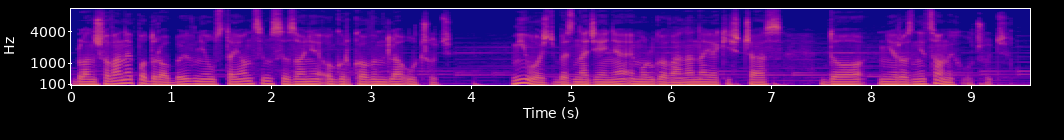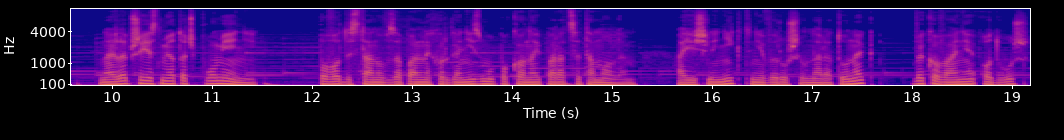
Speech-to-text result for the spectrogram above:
Blanszowane podroby w nieustającym sezonie ogórkowym dla uczuć. Miłość beznadziejna emulgowana na jakiś czas do nieroznieconych uczuć. Najlepszy jest miotacz płomieni. Powody stanów zapalnych organizmu pokonaj paracetamolem, a jeśli nikt nie wyruszył na ratunek, wykowanie odłóż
